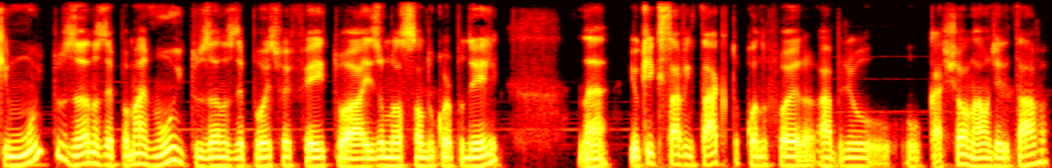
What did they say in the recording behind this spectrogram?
que muitos anos depois, mas muitos anos depois, foi feito a exumação do corpo dele, né? E o que, que estava intacto quando foi abrir o, o caixão lá onde ele estava?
